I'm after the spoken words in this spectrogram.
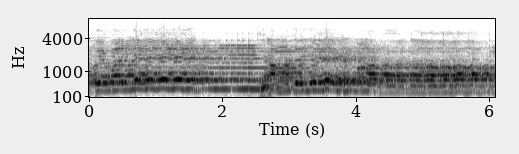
અંગ કહેવાઈએ ક્યાં જઈએ મારા ના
